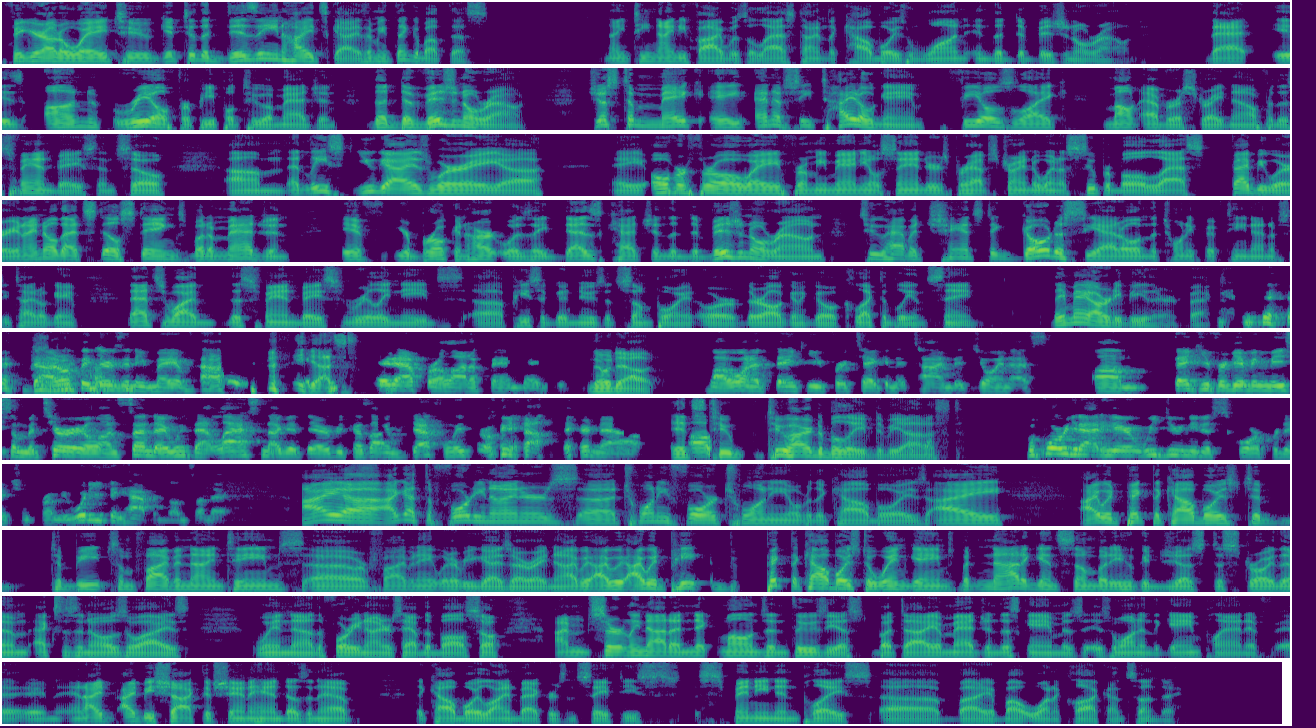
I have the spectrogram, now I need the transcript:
figure out a way to get to the dizzying heights, guys. I mean, think about this. 1995 was the last time the Cowboys won in the divisional round. That is unreal for people to imagine. The divisional round, just to make a NFC title game, feels like Mount Everest right now for this fan base. And so, um, at least you guys were a uh, a overthrow away from Emmanuel Sanders, perhaps trying to win a Super Bowl last February. And I know that still stings, but imagine if your broken heart was a Dez catch in the divisional round to have a chance to go to Seattle in the 2015 NFC title game. That's why this fan base really needs a piece of good news at some point, or they're all going to go collectively insane. They may already be there, in fact. I don't think there's any may about it. yes. Say that for a lot of fan bases. No doubt. But I want to thank you for taking the time to join us. Um, thank you for giving me some material on Sunday with that last nugget there because I'm definitely throwing it out there now. It's um, too too hard to believe, to be honest. Before we get out of here, we do need a score prediction from you. What do you think happens on Sunday? I uh, I got the 49ers uh, 24-20 over the Cowboys. I I would pick the Cowboys to to beat some five and nine teams uh, or five and eight, whatever you guys are right now. I would I would I would pe- pick the Cowboys to win games, but not against somebody who could just destroy them X's and O's wise when uh, the 49ers have the ball. So I'm certainly not a Nick Mullens enthusiast, but I imagine this game is is one in the game plan. If and and I'd I'd be shocked if Shanahan doesn't have the Cowboy linebackers and safeties spinning in place uh, by about one o'clock on Sunday.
